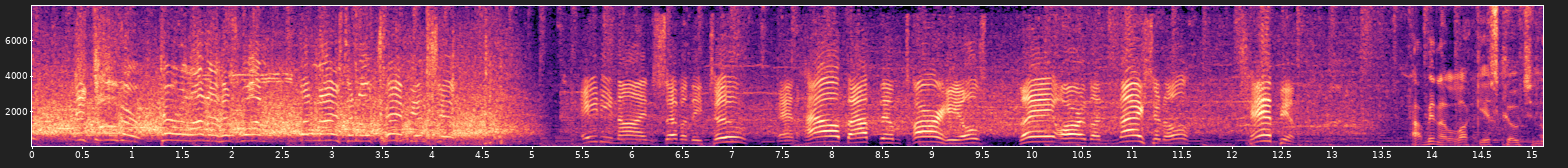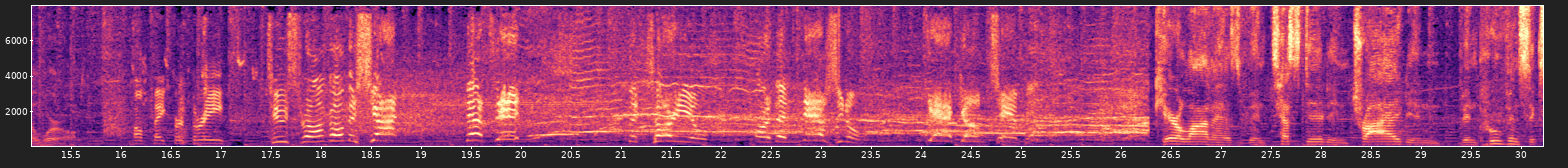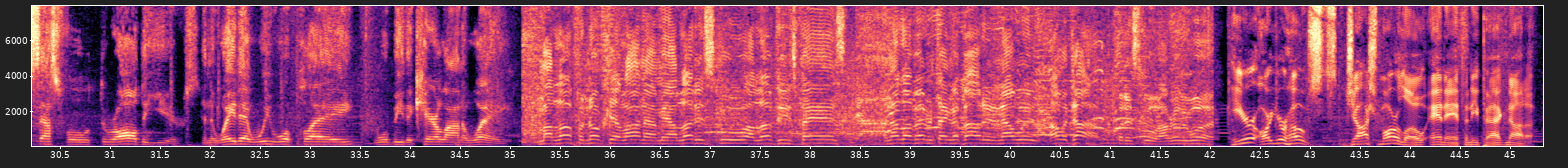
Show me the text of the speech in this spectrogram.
It's over. 69 72. And how about them Tar Heels? They are the national champion. I've been the luckiest coach in the world. Pump fake for three. Too strong on the shot. That's it. The Tar Heels are the national daggum champions. Carolina has been tested and tried and been proven successful through all the years. And the way that we will play will be the Carolina way. My love for North Carolina, I mean, I love this school, I love these fans, and I love everything about it, and I would I would die for this school. I really would. Here are your hosts, Josh Marlowe and Anthony Pagnotta.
